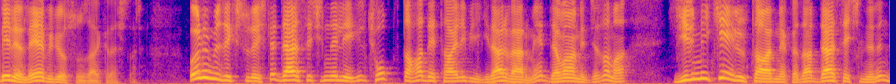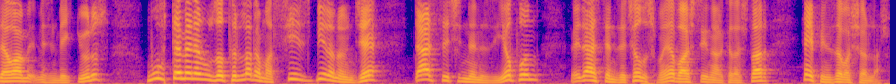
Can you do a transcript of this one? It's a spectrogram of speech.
belirleyebiliyorsunuz arkadaşlar. Önümüzdeki süreçte ders seçimleriyle ilgili çok daha detaylı bilgiler vermeye devam edeceğiz ama 22 Eylül tarihine kadar ders seçimlerinin devam etmesini bekliyoruz. Muhtemelen uzatırlar ama siz bir an önce ders seçimlerinizi yapın ve derslerinize çalışmaya başlayın arkadaşlar. Hepinize başarılar.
